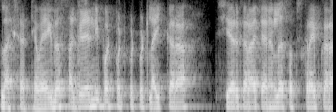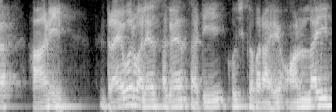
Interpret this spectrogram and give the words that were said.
लक्षात ठेवा एकदा सगळ्यांनी पटपट पटपट लाईक करा शेअर करा चॅनलला सबस्क्राईब करा. आणि ड्रायव्हरवाल्या सगळ्यांसाठी खुशखबर आहे ऑनलाईन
